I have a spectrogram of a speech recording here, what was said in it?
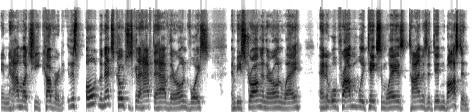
in how much he covered. This oh, the next coach is going to have to have their own voice and be strong in their own way, and it will probably take some ways time as it did in Boston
